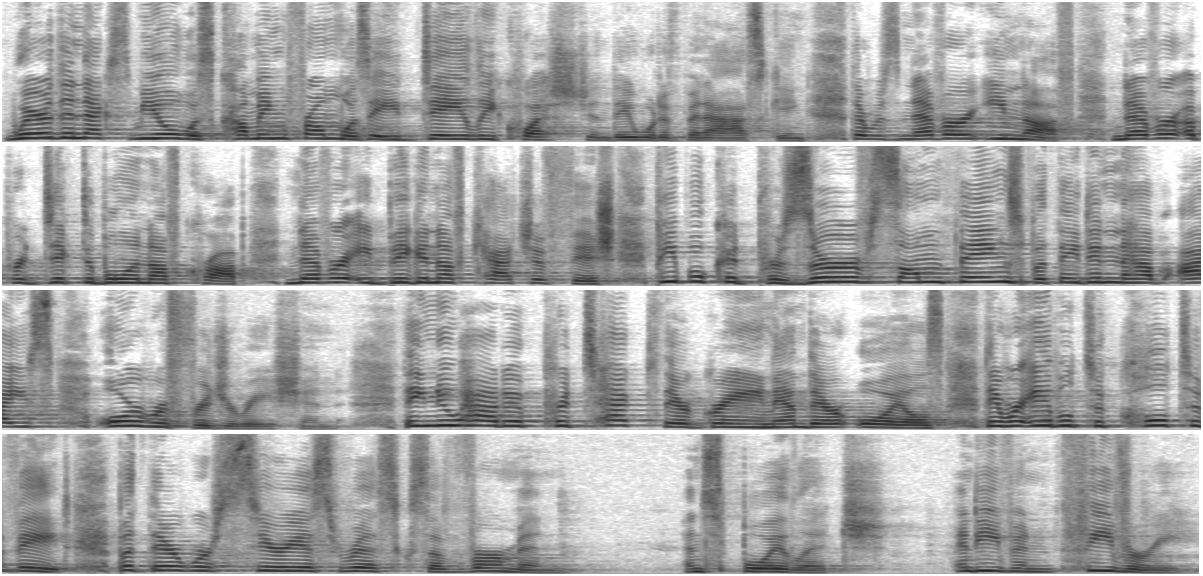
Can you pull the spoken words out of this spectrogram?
Where the next meal was coming from was a daily question they would have been asking. There was never enough, never a predictable enough crop, never a big enough catch of fish. People could preserve some things, but they didn't have ice or refrigeration. They knew how to protect their grain and their oils. They were able to cultivate, but there were serious risks of vermin and spoilage and even thievery.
